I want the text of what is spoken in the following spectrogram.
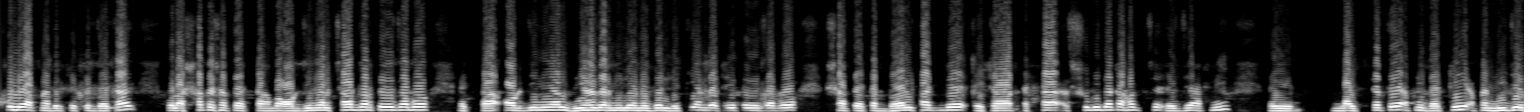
খুলে আপনাদেরকে একটু দেখাই, খোলার সাথে সাথে একটা আমরা অরিজিনাল চার্জার পেয়ে যাব, একটা অরিজিনাল দুই হাজার মিলিয়নের লিথিয়াম ব্যাটারি পেয়ে যাব, সাথে একটা বেল থাকবে। এটার একটা সুবিধাটা হচ্ছে, এই যে আপনি এই লাইটটাতে আপনি ব্যাটারি আপনার নিজের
